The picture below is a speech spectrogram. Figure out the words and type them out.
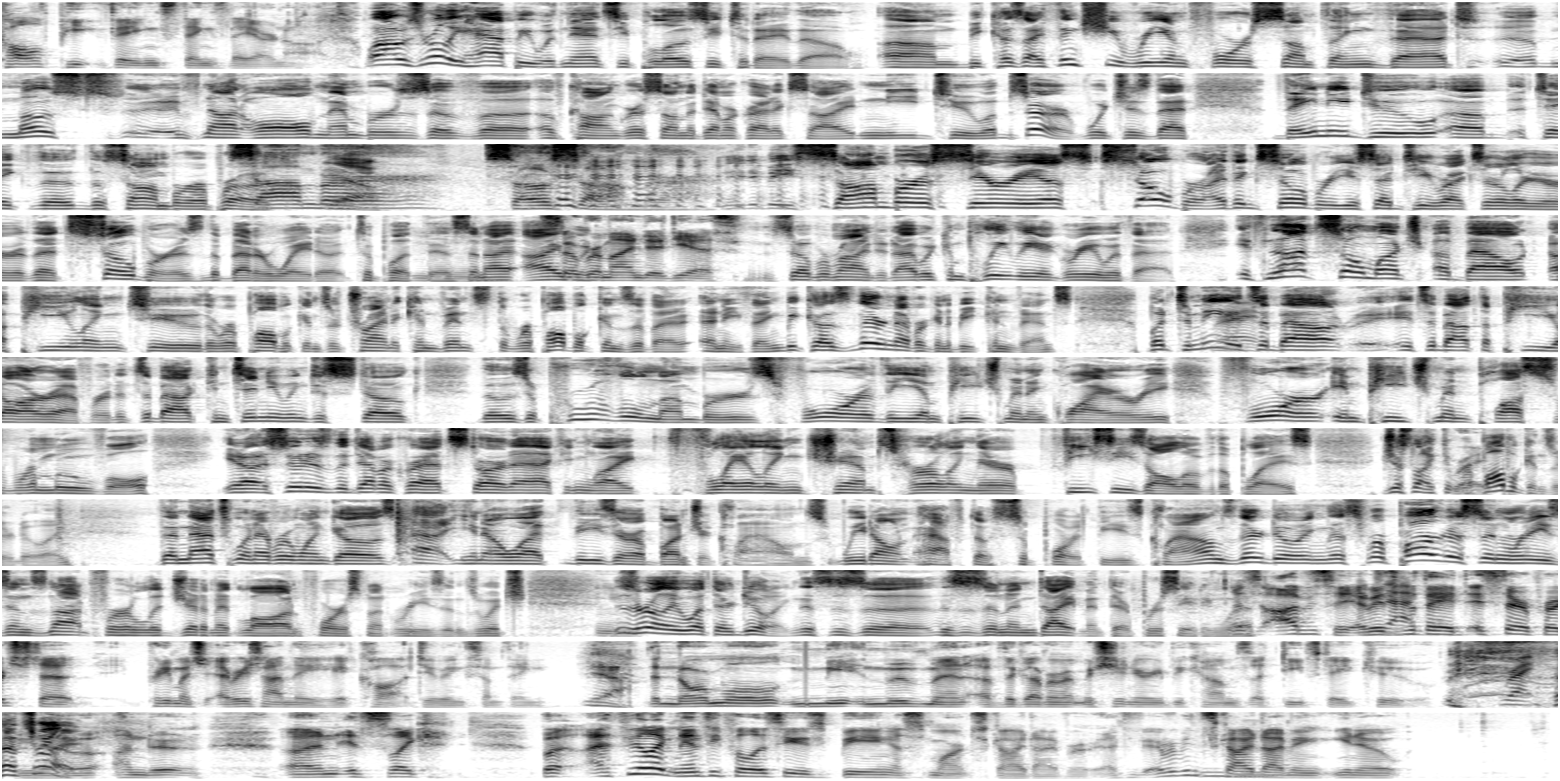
call pe- things things they are not. Well, I was really happy with Nancy Pelosi today, though, um, because I think she reinforced something that uh, most, if not all, members of uh, of Congress on the Democratic side need to observe, which is that they need to uh, take the the somber approach. Somber. Yeah. So somber. Need to be somber, serious, sober. I think sober. You said T Rex earlier that sober is the better way to, to put this, and I, I would- Sober minded, yes. sober minded. I would completely agree with that. It's not so much about appealing to the Republicans or trying to convince the Republicans of anything because they're never going to be convinced. But to me, it's about it's about the PR effort. It's about continuing to stoke those approval numbers for the impeachment inquiry, for impeachment plus removal. You know, as soon as the Democrats start acting like flailing chimps, hurling their feces all over the place, just like the Republicans are doing then that's when everyone goes, ah, you know what? These are a bunch of clowns. We don't have to support these clowns. They're doing this for partisan reasons, not for legitimate law enforcement reasons, which is really what they're doing. This is a this is an indictment they're proceeding with. It's obviously, I mean, it's what they, it's their approach to pretty much every time they get caught doing something. Yeah. The normal me- movement of the government machinery becomes a deep state coup. Right. That's you right. know, under, and it's like, but I feel like Nancy Pelosi is being a smart skydiver. If you've ever been mm-hmm. skydiving, you know,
